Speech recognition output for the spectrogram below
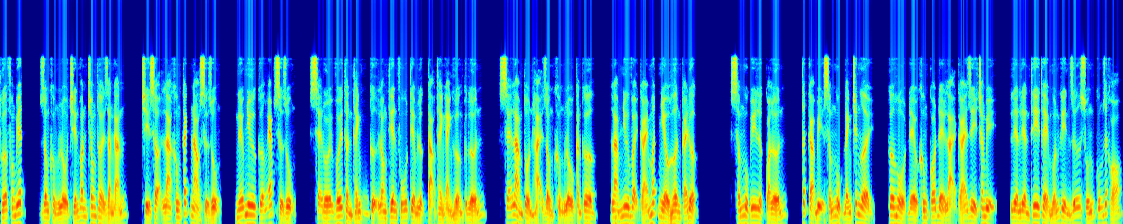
Hứa Phong biết, rồng khổng lồ chiến văn trong thời gian ngắn, chỉ sợ là không cách nào sử dụng, nếu như cưỡng ép sử dụng, sẽ đối với thần thánh cự long thiên phú tiềm lực tạo thành ảnh hưởng cực lớn, sẽ làm tổn hại rồng khổng lồ căn cơ, làm như vậy cái mất nhiều hơn cái được. Sấm ngục uy lực quá lớn, tất cả bị sấm ngục đánh chết người, cơ hồ đều không có để lại cái gì trang bị, liền liền thi thể muốn gìn giữ xuống cũng rất khó,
